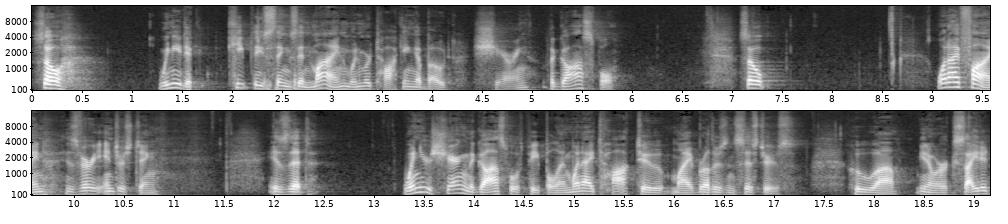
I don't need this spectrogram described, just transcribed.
So we need to keep these things in mind when we're talking about sharing the gospel. So, what I find is very interesting is that when you're sharing the gospel with people, and when I talk to my brothers and sisters who uh, you know are excited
